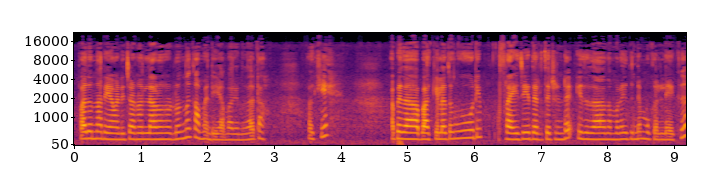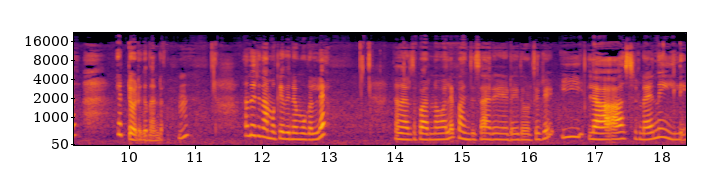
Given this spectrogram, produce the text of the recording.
അപ്പോൾ അതൊന്നും അറിയാൻ വേണ്ടിയിട്ടാണ് എല്ലാവരോടും ഒന്ന് കമന്റ് ചെയ്യാൻ പറയുന്നത് കേട്ടോ. ഓക്കെ അപ്പോൾ ഇതാ ബാക്കിയുള്ളതും കൂടി ഫ്രൈ ചെയ്തെടുത്തിട്ടുണ്ട്. ഇതാ നമ്മൾ ഇതിന്റെ മുകളിലേക്ക് ഇട്ട് കൊടുക്കുന്നുണ്ട്. എന്നിട്ട് നമുക്ക് ഇതിന്റെ മുകളിൽ ഞാൻ നേരത്തെ പറഞ്ഞ പോലെ പഞ്ചസാര ആഡ് ചെയ്ത് കൊടുത്തിട്ട് ഈ ലാസ്റ്റ് ഉണ്ടായ നെയ്യില്ലേ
